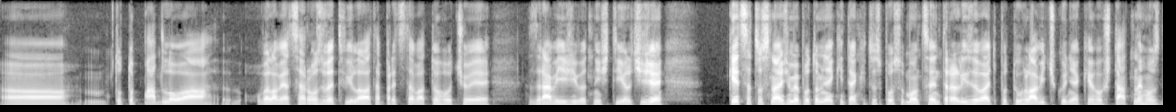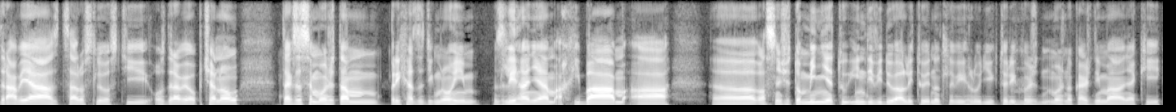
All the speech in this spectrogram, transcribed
uh, toto padlo a oveľa viac sa rozvetvila tá predstava toho, čo je zdravý životný štýl. Čiže keď sa to snažíme potom nejakým takýmto spôsobom centralizovať po tú hlavičku nejakého štátneho zdravia a starostlivosti o zdravie občanov, tak zase môže tam prichádzať k mnohým zlyhaniam a chybám a uh, vlastne, že to minie tú individualitu jednotlivých ľudí, ktorí mm. možno každý má nejaký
